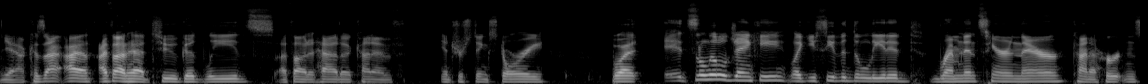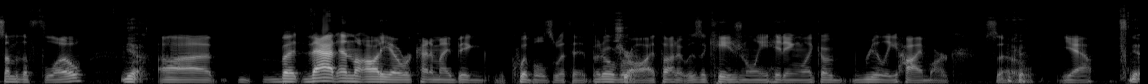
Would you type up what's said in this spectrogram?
Yeah, because I, I I thought it had two good leads. I thought it had a kind of interesting story, but it's a little janky. Like you see the deleted remnants here and there, kind of hurting some of the flow. Yeah, Uh, but that and the audio were kind of my big quibbles with it. But Sure. overall, I thought it was occasionally hitting like a really high mark. So Okay. yeah. Yeah.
